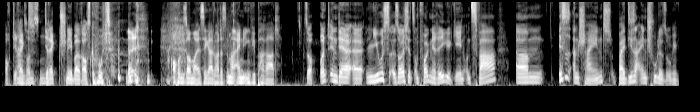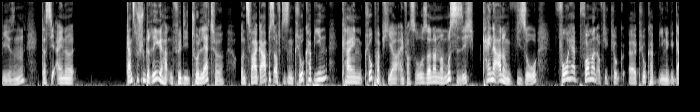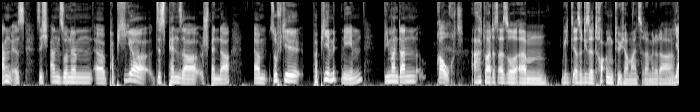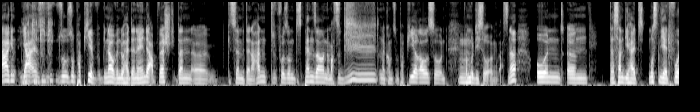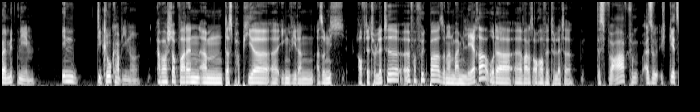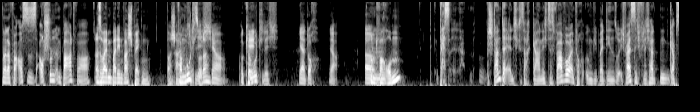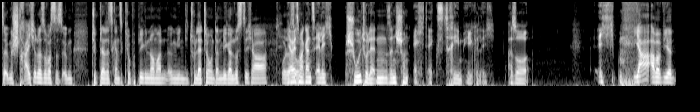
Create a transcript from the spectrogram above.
Auch direkt, Ansonsten- direkt Schneeball rausgeholt. Auch im Sommer ist egal, du hattest immer einen irgendwie parat. So, und in der äh, News soll es jetzt um folgende Regel gehen. Und zwar ähm, ist es anscheinend bei dieser einen Schule so gewesen, dass sie eine ganz bestimmte Regel hatten für die Toilette. Und zwar gab es auf diesen Klokabinen kein Klopapier einfach so, sondern man musste sich, keine Ahnung wieso, vorher, bevor man auf die Klo äh, Klokabine gegangen ist, sich an so einem äh, Papierdispenser-Spender ähm, so viel Papier mitnehmen, wie man dann braucht. Ach, du hattest also, ähm, wie, also diese Trockentücher meinst du dann, wenn du da. Ja, ja so, so Papier, genau, wenn du halt deine Hände abwäscht, dann äh, gehst du dann mit deiner Hand vor so einem Dispenser und dann machst du und dann kommt so ein Papier raus so und Mhm. vermutlich so irgendwas, ne? Und ähm, das haben die halt, mussten die halt vorher mitnehmen in die Klokabine. Aber stopp, war denn ähm, das Papier äh, irgendwie dann, also nicht auf der Toilette äh, verfügbar, sondern beim Lehrer oder äh, war das auch auf der Toilette? Das war, vom, also ich gehe jetzt mal davon aus, dass es auch schon im Bad war. Also bei, bei den Waschbecken wahrscheinlich. Vermutlich, jetzt, oder? ja. Okay. Vermutlich. Ja, doch, ja. Und Ähm, warum? Das äh, stand da ehrlich gesagt gar nicht. Das war wohl einfach irgendwie bei denen so. Ich weiß nicht, vielleicht gab es da irgendeinen Streich oder sowas, dass irgendein Typ da das ganze Klopapier genommen hat und irgendwie in die Toilette und dann mega lustig war oder Ja, aber so. jetzt mal ganz ehrlich, Schultoiletten sind schon echt extrem ekelig. Also, ich, ja, aber wir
